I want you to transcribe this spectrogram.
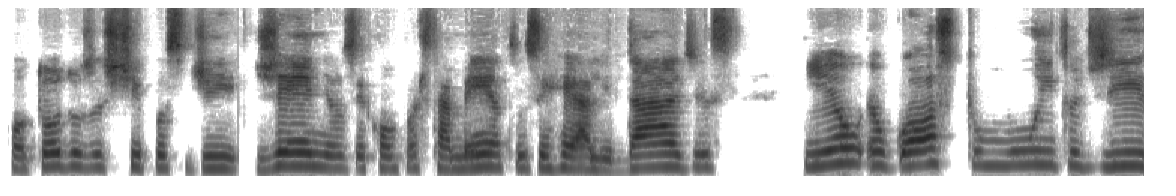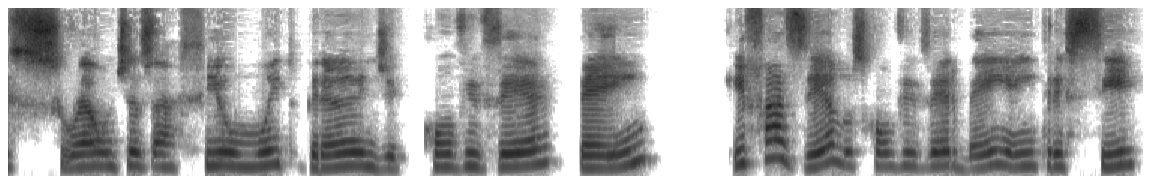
com todos os tipos de gênios e comportamentos e realidades. E eu, eu gosto muito disso, é um desafio muito grande conviver bem e fazê-los conviver bem entre si,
